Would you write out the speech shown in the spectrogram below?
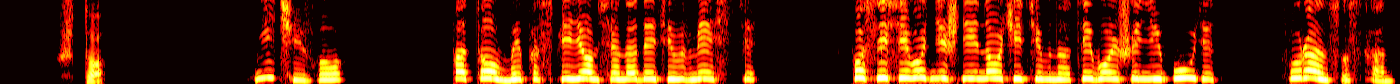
— Что? Ничего. Потом мы посмеемся над этим вместе. После сегодняшней ночи темноты больше не будет. Фуран Сусан,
